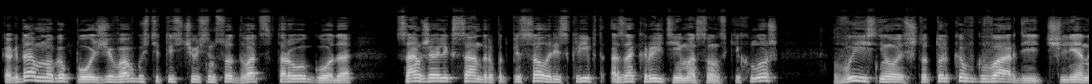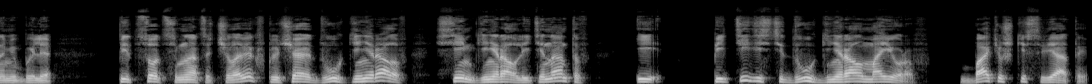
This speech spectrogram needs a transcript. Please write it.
Когда много позже, в августе 1822 года, сам же Александр подписал рескрипт о закрытии масонских лож, выяснилось, что только в гвардии членами были 517 человек, включая двух генералов, 7 генерал-лейтенантов и 52 генерал-майоров. Батюшки святы.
